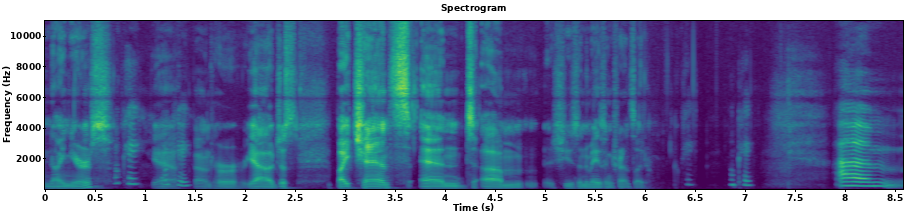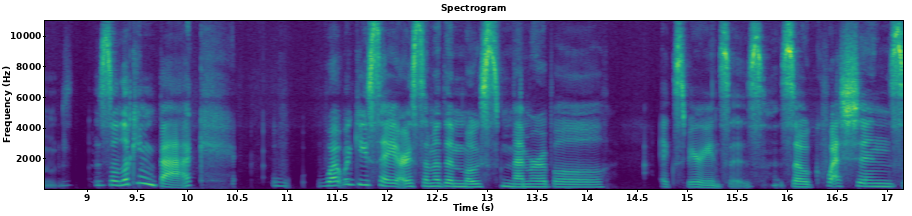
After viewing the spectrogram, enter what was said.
nine years. Okay. Yeah, Okay. found her. Yeah, just by chance, and um, she's an amazing translator. Okay. Okay. Um, so looking back, what would you say are some of the most memorable experiences? So questions,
